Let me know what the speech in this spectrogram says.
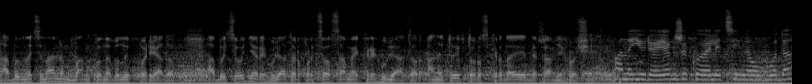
аби в національному банку навели порядок, аби сьогодні регулятор працював саме як регулятор, а не той, хто розкрадає державні гроші. Пане Юрію, як же коаліційна угода?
